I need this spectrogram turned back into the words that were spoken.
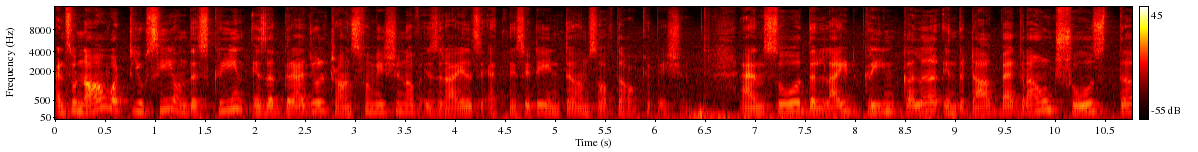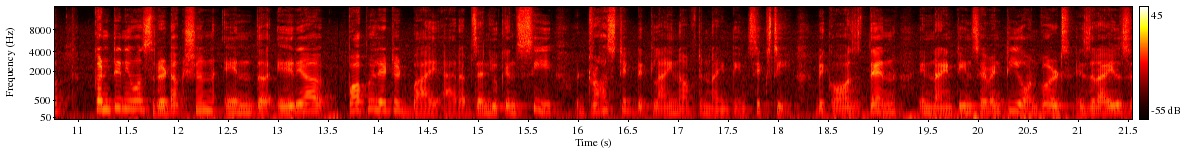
And so now what you see on the screen is a gradual transformation of Israel's ethnicity in terms of the occupation. And so the light green color in the dark background shows the continuous reduction in the area populated by Arabs and you can see a drastic decline after 1960 because then in 1970 onwards Israel's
